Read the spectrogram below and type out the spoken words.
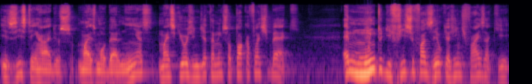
existem rádios mais moderninhas, mas que hoje em dia também só toca flashback. É muito difícil fazer o que a gente faz aqui.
